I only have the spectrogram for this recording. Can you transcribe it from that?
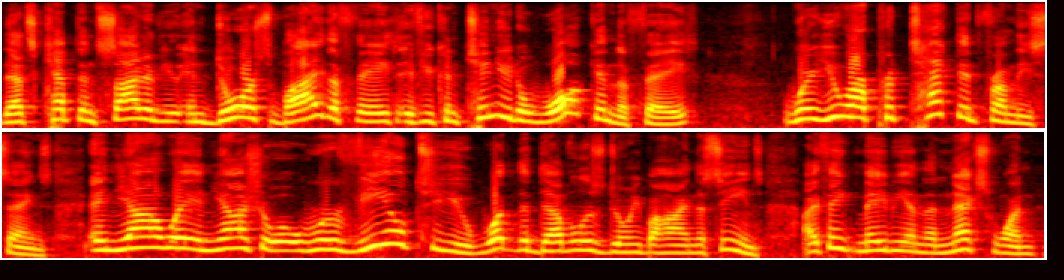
that's kept inside of you, endorsed by the faith, if you continue to walk in the faith, where you are protected from these things. And Yahweh and Yahshua will reveal to you what the devil is doing behind the scenes. I think maybe in the next one,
